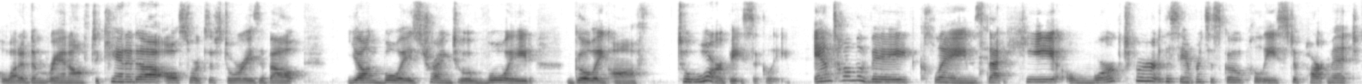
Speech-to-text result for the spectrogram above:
A lot of them ran off to Canada, all sorts of stories about young boys trying to avoid going off to war, basically. Anton LaVey claims that he worked for the San Francisco Police Department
